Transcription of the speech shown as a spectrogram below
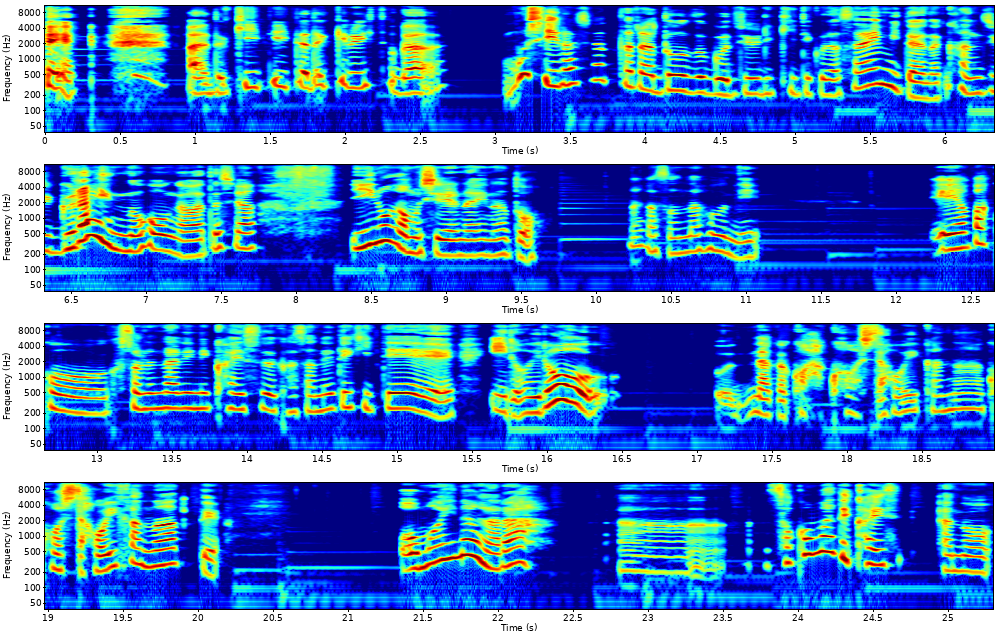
で、あの、聞いていただける人が、もしいらっしゃったらどうぞご自由に聞いてください、みたいな感じぐらいの方が私はいいのかもしれないなと。なんかそんな風に。やっぱこう、それなりに回数重ねてきて、いろいろ、なんかこう、こうした方がいいかな、こうした方がいいかなって思いながら、あそこまで回、あの、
